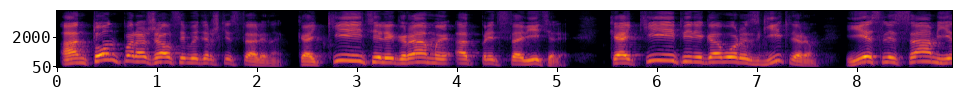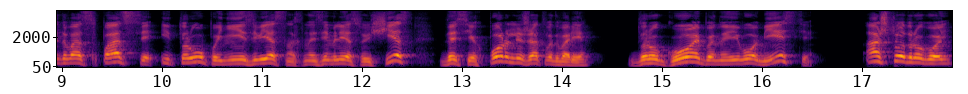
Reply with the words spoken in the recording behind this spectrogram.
Антон поражался выдержке Сталина. Какие телеграммы от представителя? Какие переговоры с Гитлером, если сам едва спасся и трупы неизвестных на земле существ до сих пор лежат во дворе? Другой бы на его месте. А что другой?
